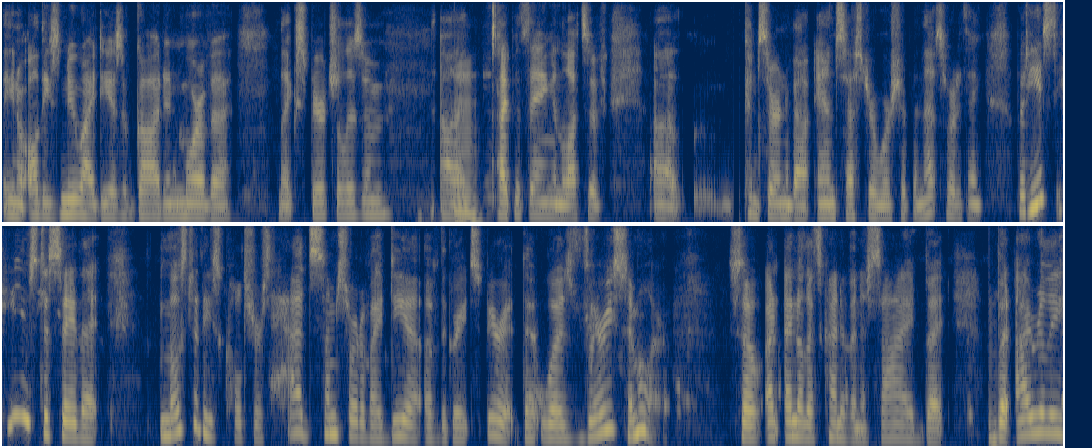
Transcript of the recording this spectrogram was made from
you know all these new ideas of god and more of a like spiritualism uh, mm. type of thing and lots of uh, concern about ancestor worship and that sort of thing but he's he used to say that most of these cultures had some sort of idea of the great spirit that was very similar so I, I know that's kind of an aside but mm. but i really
